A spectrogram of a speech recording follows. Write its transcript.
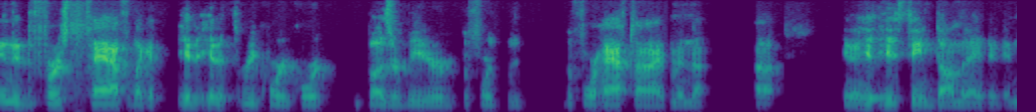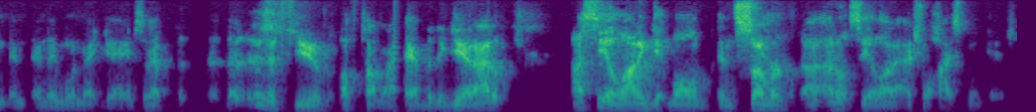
ended the first half like a hit, hit a three quarter court buzzer beater before the before halftime, and uh, you know his, his team dominated and, and, and, they won that game. So that, there's a few off the top of my head, but again, I don't. I see a lot of get ball in summer. I don't see a lot of actual high school games.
